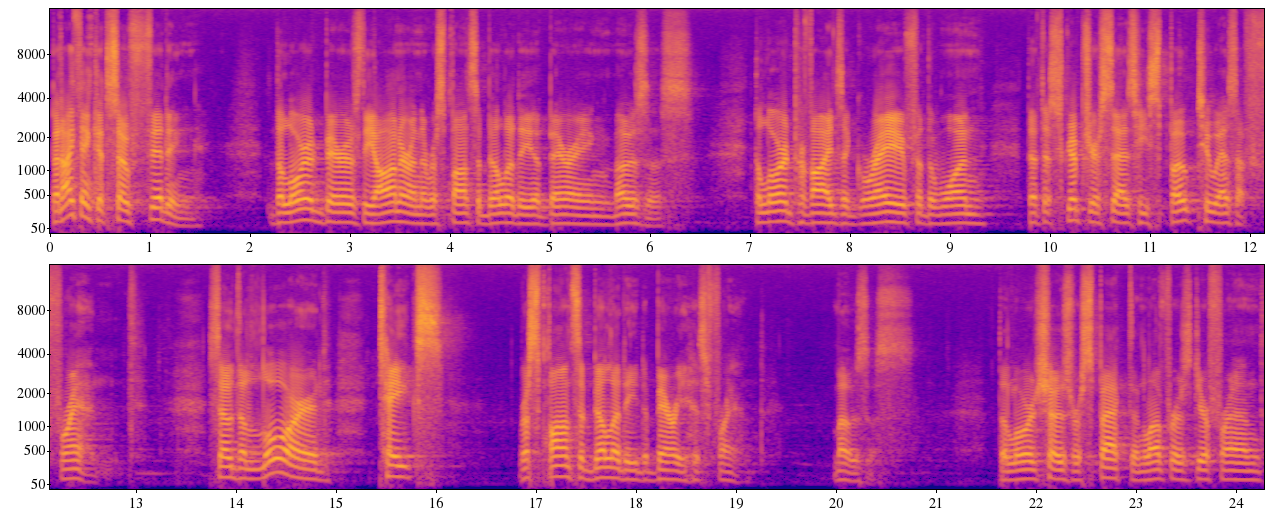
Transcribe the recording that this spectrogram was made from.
But I think it's so fitting the Lord bears the honor and the responsibility of burying Moses. The Lord provides a grave for the one that the scripture says he spoke to as a friend. So the Lord takes responsibility to bury his friend, Moses. The Lord shows respect and love for his dear friend.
